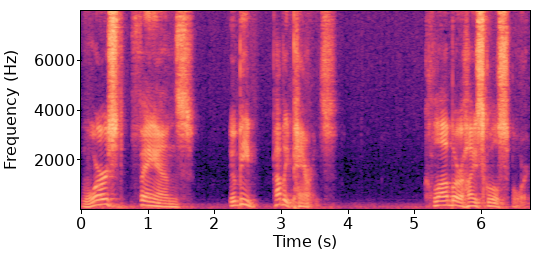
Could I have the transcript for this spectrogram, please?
Worst fans, it would be probably parents. Club or high school sport?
